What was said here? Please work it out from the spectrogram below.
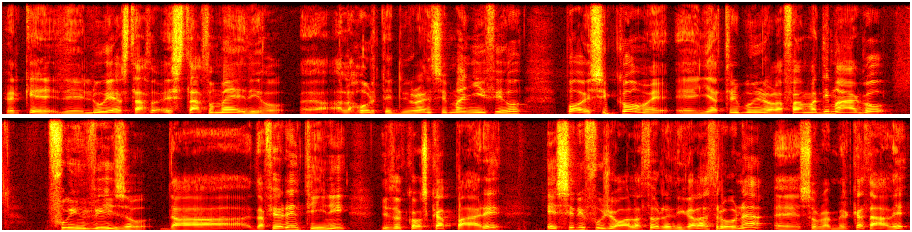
perché eh, lui è stato, è stato medico eh, alla corte di Lorenzo il Magnifico, poi siccome eh, gli attribuirono la fama di mago, fu inviso da, da Fiorentini, gli toccò scappare e si rifugiò alla torre di Galatrona, eh, sopra Mercatale,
